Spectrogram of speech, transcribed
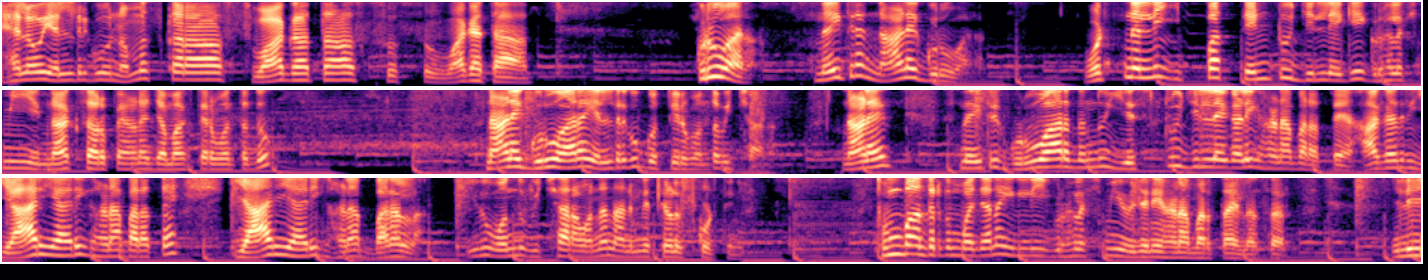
ಹೆಲೋ ಎಲ್ರಿಗೂ. ನಮಸ್ಕಾರ. ಸ್ವಾಗತ. ಸುಸ್ವಾಗತ. ಗುರುವಾರ, ಸ್ನೇಹಿತರೆ, ನಾಳೆ ಗುರುವಾರ. ಒಟ್ಟಿನಲ್ಲಿ ಇಪ್ಪತ್ತೆಂಟು ಜಿಲ್ಲೆಗೆ ಗೃಹಲಕ್ಷ್ಮಿ ನಾಲ್ಕು ಸಾವಿರ ರೂಪಾಯಿ ಹಣ ಜಮಾ ಆಗ್ತಾ ಇರುವಂಥದ್ದು. ನಾಳೆ ಗುರುವಾರ ಎಲ್ರಿಗೂ ಗೊತ್ತಿರುವಂಥ ವಿಚಾರ. ನಾಳೆ, ಸ್ನೇಹಿತರೆ, ಗುರುವಾರದಂದು ಎಷ್ಟು ಜಿಲ್ಲೆಗಳಿಗೆ ಹಣ ಬರುತ್ತೆ? ಹಾಗಾದರೆ ಯಾರ್ಯಾರಿಗೆ ಹಣ ಬರುತ್ತೆ? ಯಾರ್ಯಾರಿಗೆ ಹಣ ಬರಲ್ಲ? ಇದು ಒಂದು ವಿಚಾರವನ್ನು ನಾನು ನಿಮಗೆ ತಿಳಿಸ್ಕೊಡ್ತೀನಿ. ತುಂಬ ಅಂದರೆ ತುಂಬ ಜನ ಇಲ್ಲಿ ಗೃಹಲಕ್ಷ್ಮಿ ಯೋಜನೆ ಹಣ ಬರ್ತಾ ಇಲ್ಲ, ಸರ್. ಇಲ್ಲಿ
